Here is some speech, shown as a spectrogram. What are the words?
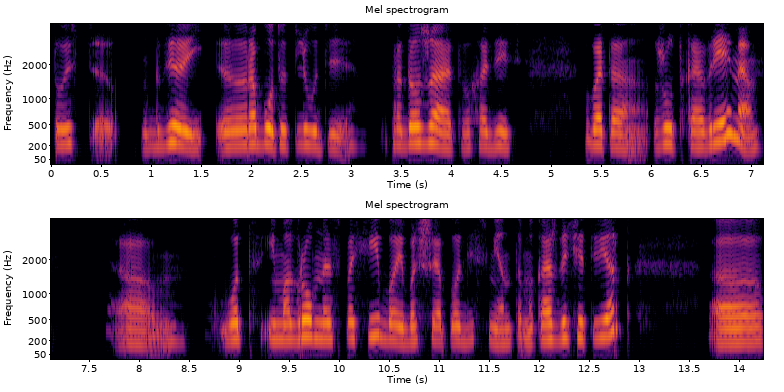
то есть э, где работают люди, продолжают выходить в это жуткое время, вот им огромное спасибо и большие аплодисменты. Мы каждый четверг, э,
